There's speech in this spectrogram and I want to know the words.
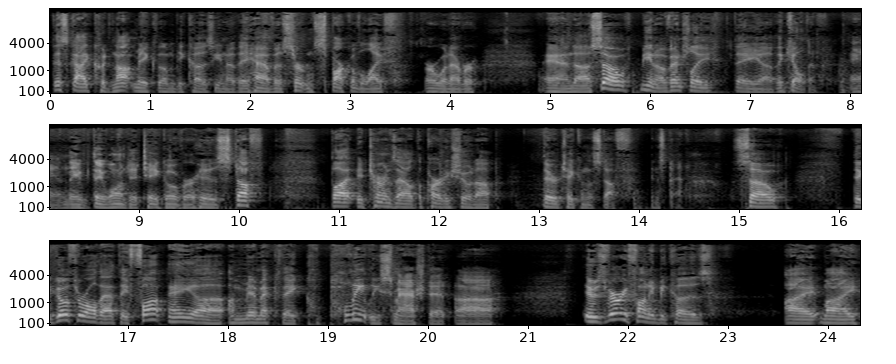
this guy could not make them because, you know, they have a certain spark of life or whatever. And uh, so, you know, eventually they uh, they killed him, and they they wanted to take over his stuff, but it turns out the party showed up. They're taking the stuff instead. So they go through all that. They fought a uh, a mimic. They completely smashed it. Uh, it was very funny because I my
